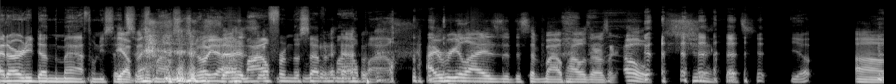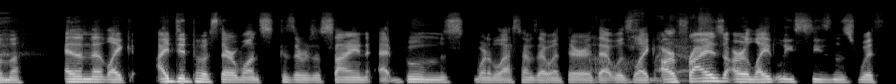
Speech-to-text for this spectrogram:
had already done the math when you said Yep. six miles. Like, oh yeah, a mile from the seven mile pile. I realized that the seven mile pile was there. I was like, oh shit. That's yep. um and then that like I did post there once because there was a sign at Booms one of the last times I went there that was Oh like my our gosh. fries are lightly seasoned with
